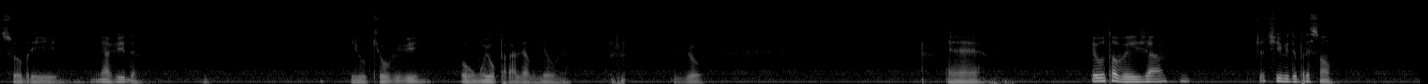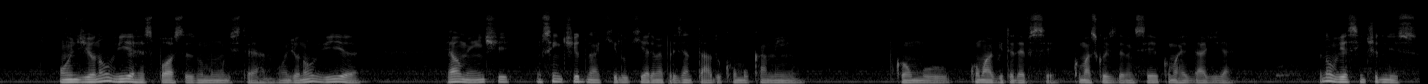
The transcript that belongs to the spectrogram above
sobre minha vida, e o que eu vivi, ou um eu paralelo meu, né? Viveu. É, eu talvez já, já tive depressão. Onde eu não via respostas no mundo externo, onde eu não via realmente um sentido naquilo que era me apresentado como caminho, como, como a vida deve ser, como as coisas devem ser, como a realidade é. Eu não via sentido nisso.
